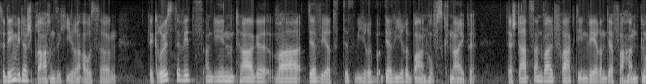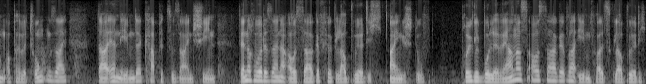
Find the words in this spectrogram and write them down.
Zudem widersprachen sich ihre Aussagen. Der größte Witz an jenem Tage war der Wirt des Viere, der Viere Bahnhofskneipe. Der Staatsanwalt fragte ihn während der Verhandlung, ob er betrunken sei, da er neben der Kappe zu sein schien. Dennoch wurde seine Aussage für glaubwürdig eingestuft. Prügelbulle Werners Aussage war ebenfalls glaubwürdig,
